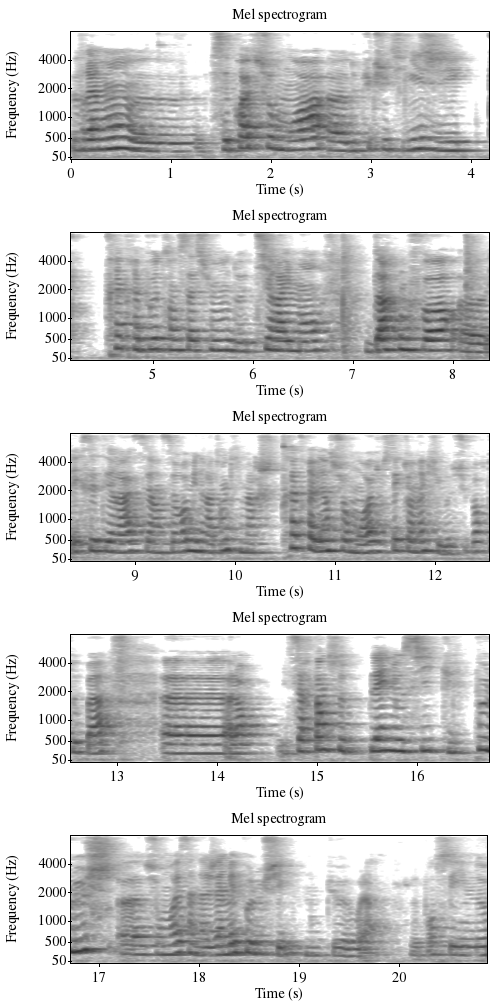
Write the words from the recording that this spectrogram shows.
vraiment ses preuves sur moi depuis que j'utilise. J'ai très très peu de sensations de tiraillement, d'inconfort, euh, etc. C'est un sérum hydratant qui marche très très bien sur moi. Je sais qu'il y en a qui ne le supportent pas. Euh, alors certains se plaignent aussi qu'il peluche euh, sur moi, ça n'a jamais peluché. Donc voilà, je pense que c'est une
